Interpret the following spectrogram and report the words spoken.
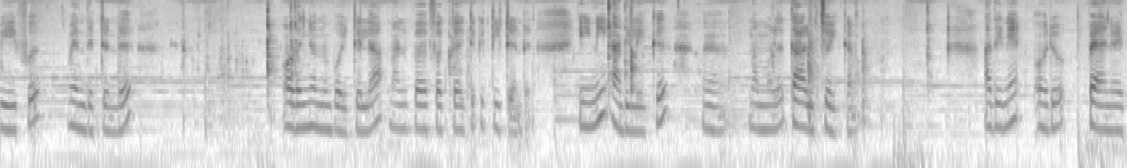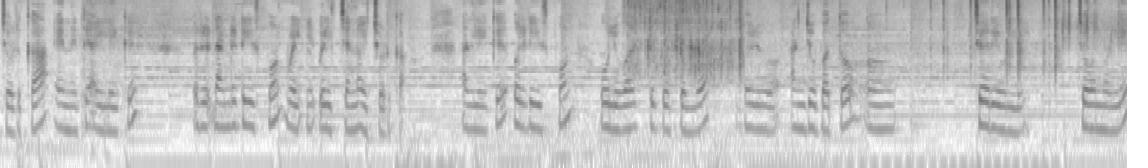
ബീഫ് വെന്തിട്ടുണ്ട്. ഉടഞ്ഞൊന്നും പോയിട്ടില്ല. നല്ല പെർഫെക്റ്റ് ആയിട്ട് കിട്ടിയിട്ടുണ്ട്. ഇനി അതിലേക്ക് നമ്മൾ താളിച്ചൊഴിക്കണം. അതിന് ഒരു പാൻ വെച്ച് കൊടുക്കുക. എന്നിട്ട് അതിലേക്ക് ഒരു രണ്ട് ടീസ്പൂൺ വെളിച്ചെണ്ണ ഒഴിച്ചു കൊടുക്കുക. അതിലേക്ക് ഒരു ടീസ്പൂൺ ഉലുവ ഇട്ട് പൊട്ടുമ്പോൾ ഒരു അഞ്ചോ പത്തോ ചെറിയ ഉള്ളി ചുവന്നുള്ളി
